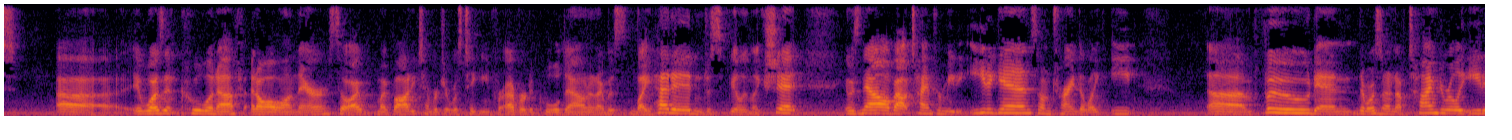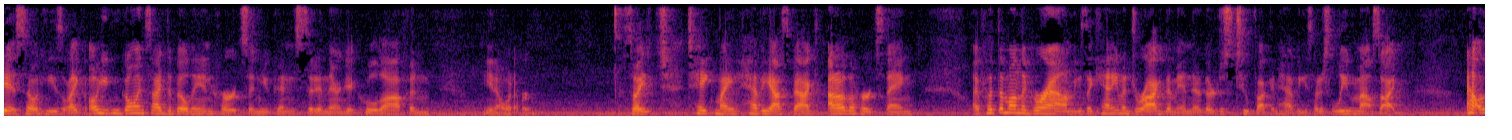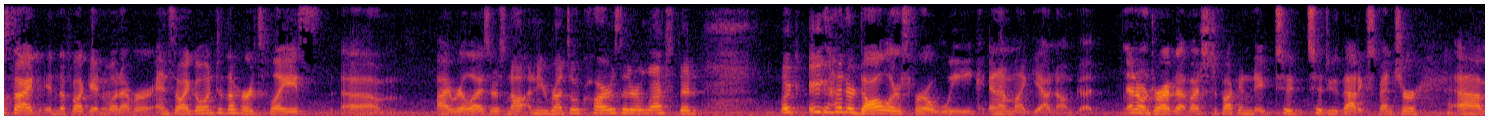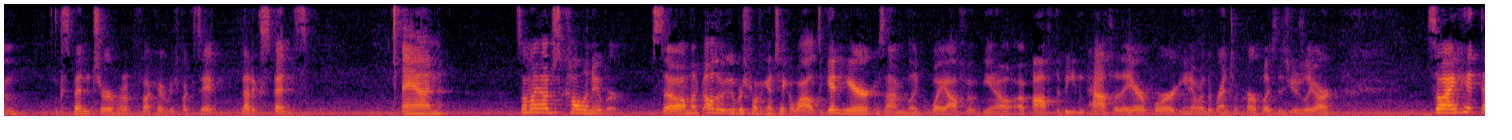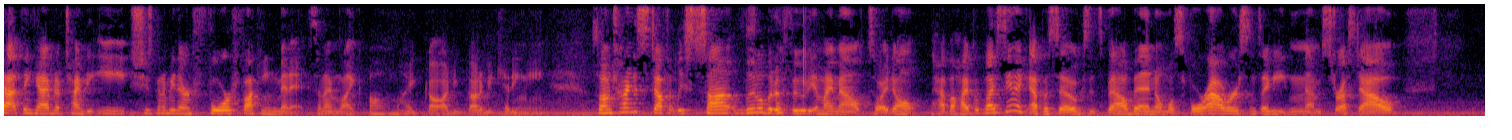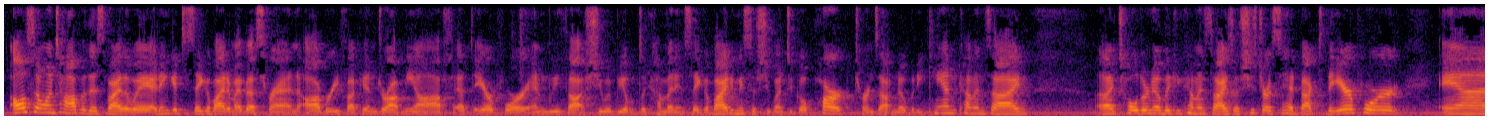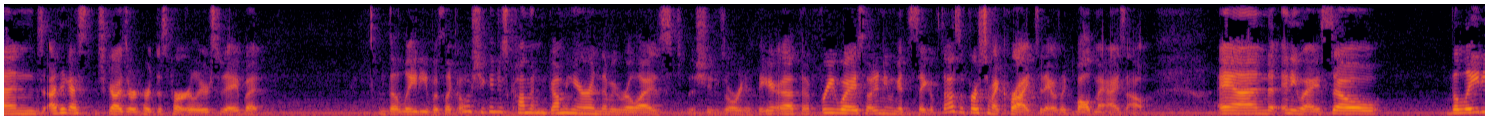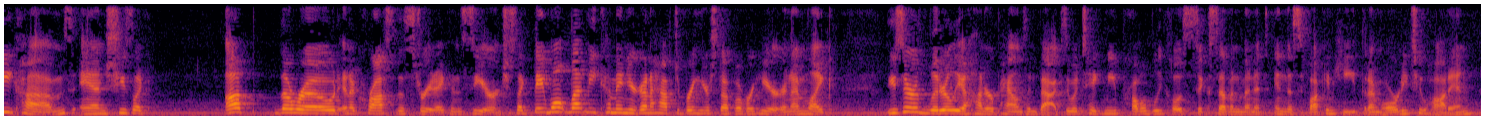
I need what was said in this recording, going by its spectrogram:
uh, it wasn't cool enough at all on there. So I, my body temperature was taking forever to cool down and I was lightheaded and just feeling like shit. It was now about time for me to eat again. So I'm trying to like eat um, food and there wasn't enough time to really eat it. So he's like, oh, you can go inside the building in Hertz and you can sit in there and get cooled off and, you know, whatever. So I take my heavy ass bags out of the Hertz thing. I put them on the ground because I can't even drag them in there. They're just too fucking heavy. So I just leave them outside. Outside in the fucking whatever. And so I go into the Hertz place. Um, I realize there's not any rental cars that are less than like $800 for a week. And I'm like, yeah, no, I'm good. I don't drive that much to fucking, to, to do that expenditure. Um, expenditure, whatever the fuck I fucking say it. That expense. And so I'm like, I'll just call an Uber. So I'm like, oh, the Uber's probably going to take a while to get here because I'm like way off of, you know, uh, off the beaten path of the airport, you know, where the rental car places usually are. So I hit that thinking I have enough time to eat. She's going to be there in four fucking minutes. And I'm like, oh my God, you've got to be kidding me. So I'm trying to stuff at least a little bit of food in my mouth so I don't have a hypoglycemic episode because it's now been almost four hours since I've eaten. I'm stressed out. Also, on top of this, by the way, I didn't get to say goodbye to my best friend. Aubrey fucking dropped me off at the airport, and we thought she would be able to come in and say goodbye to me, so she went to go park. Turns out nobody can come inside. I told her nobody could come inside, so she starts to head back to the airport, And I think I, you guys already heard this part earlier today, but the lady was like, "Oh, she can just come and come here," and then we realized that she was already at the at the freeway, so I didn't even get to say goodbye. That was the first time I cried today. I was like, bawled my eyes out. And anyway, so the lady comes and she's like up the road and across the street. I can see her, and she's like, "They won't let me come in. You're gonna have to bring your stuff over here." And I'm like. These are literally 100 pounds in bags. It would take me probably close six, seven minutes in this fucking heat that I'm already too hot in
